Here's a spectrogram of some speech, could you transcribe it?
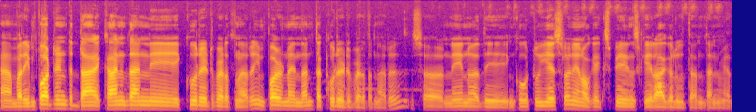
మరి ఇంపార్టెంట్ దా కానీ దాన్ని ఎక్కువ రేటు పెడుతున్నారు. ఇంపార్టెంట్ అయిన దాన్ని తక్కువ రేటు పెడుతున్నారు. సో నేను అది ఇంకో టూ ఇయర్స్లో నేను ఒక ఎక్స్పీరియన్స్కి రాగలుగుతాను దాని మీద.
